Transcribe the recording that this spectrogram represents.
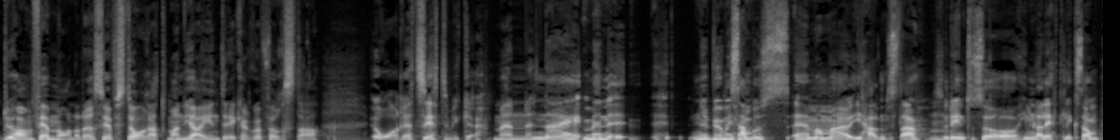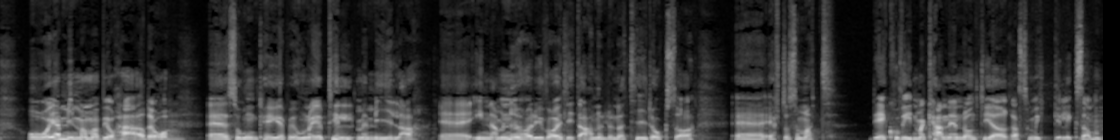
du har en fem månader så jag förstår att man gör inte det kanske första året så jättemycket. Men Nej, men eh, nu bor min sambos eh, mamma i Halmstad, så det är inte så himla lätt liksom. Och ja, min mamma bor här då, eh, så hon, kan hjälpa, hon har hjälpt till med Mila eh, innan. Men nu har det ju varit lite annorlunda tid också, eh, eftersom att det är covid. Man kan ändå inte göra så mycket liksom.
